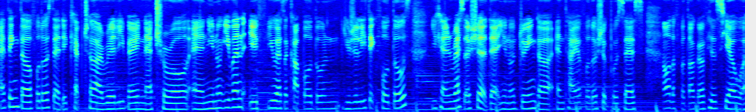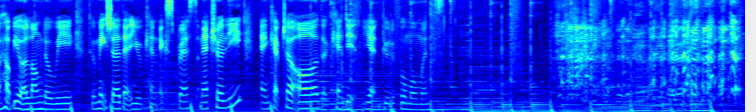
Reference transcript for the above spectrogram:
I think the photos that they capture are really very natural and you know even if you as a couple don't usually take photos, you can rest assured that you know during the entire photo shoot process, all the photographers here will help you along the way to make sure that you can express naturally and capture all the candid yet beautiful moments.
